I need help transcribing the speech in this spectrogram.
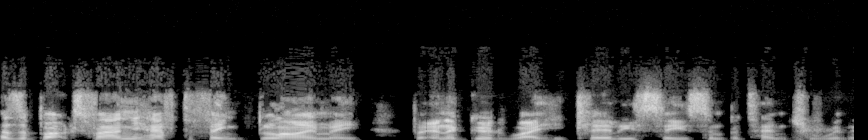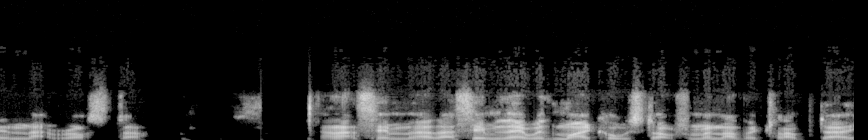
as a Bucks fan, you have to think blimey, but in a good way. He clearly sees some potential within that roster. And that's him. Uh, that's him there with Mike Alstott from another club day.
